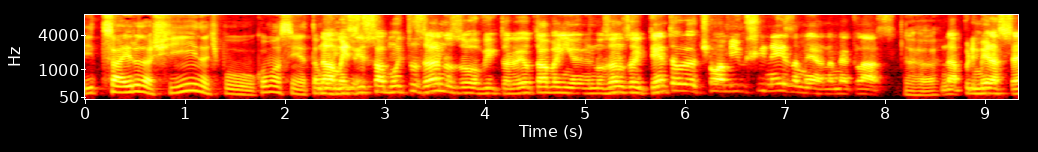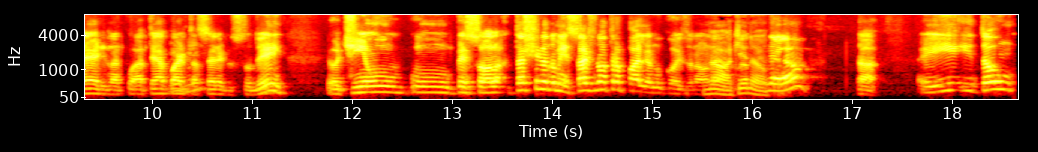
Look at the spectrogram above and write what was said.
E saíram da China, tipo, como assim? É tão Não, mas isso há muitos anos, ô Victor. Eu estava nos anos 80, eu, eu, tinha um amigo chinês na minha, na minha classe. Uhum. Na primeira série, na, até a quarta uhum. série que eu estudei, eu tinha um, um pessoal lá. Tá chegando mensagem, não atrapalha no coisa, não. Né? Não, né? aqui não. Não. Tá. E, então,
